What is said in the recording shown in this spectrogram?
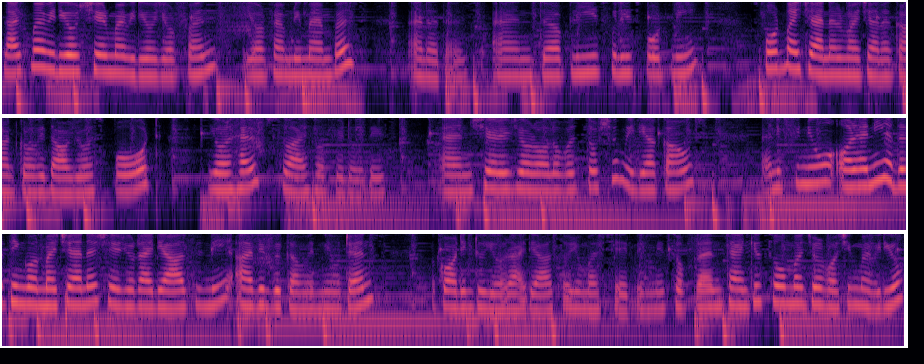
Like my videos share my videos with your friends your family members and others. And uh, please fully support me support my channel. My channel can't grow without your support your help. So i hope you do this. And share it your all over social media accounts. And if you new or any other thing on my channel share your ideas with me. I will become with new trends according to your ideas. So you must share with me. So friend thank you so much for watching my video.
